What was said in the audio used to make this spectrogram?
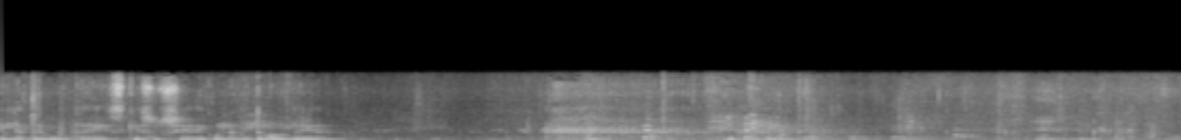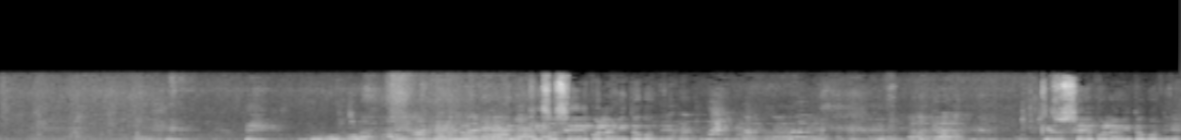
Y la pregunta es, ¿qué sucede con la mitocondria? ¿Qué sucede con la mitocondria? ¿Qué sucede con la mitocondria?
